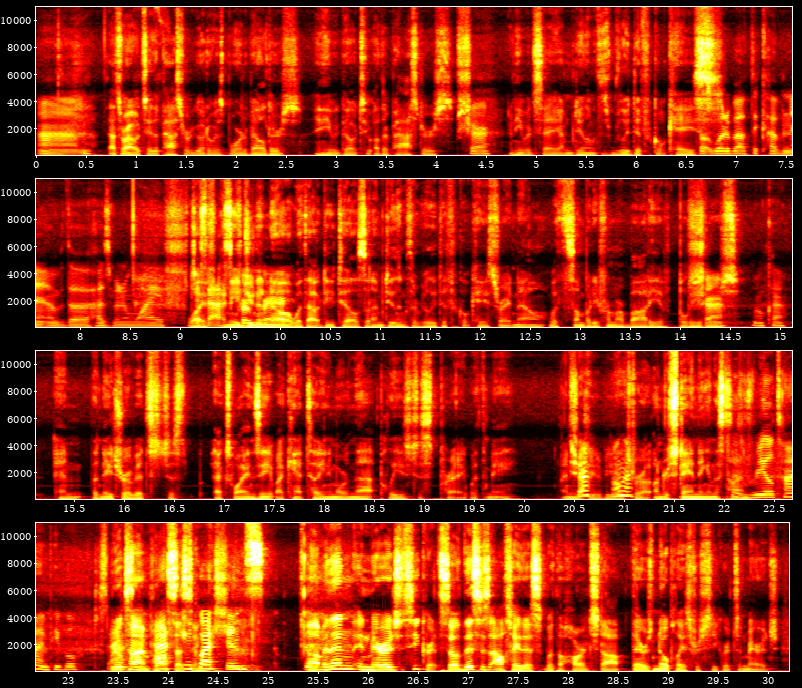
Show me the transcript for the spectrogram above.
um, that's where I would say the pastor would go to his board of elders and he would go to other pastors sure. and he would say, I'm dealing with this really difficult case. But what about the covenant of the husband and wife? Wife, I need you to know without details that I'm dealing with a really difficult case right now with somebody from our body of believers. Sure. Okay. And the nature of it's just X, Y, and Z. I can't tell you any more than that. Please just pray with me. I need Sure. you to be Okay. extra understanding in this This time. is real time, people. Just Real time asking processing. questions. um, and then in marriage, secrets. So this is, I'll say this with a hard stop. There's no place for secrets in marriage.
